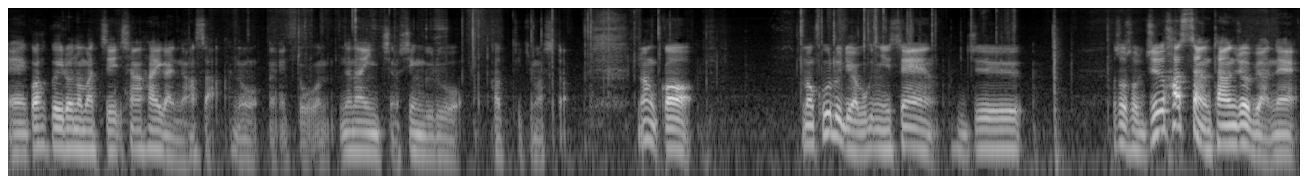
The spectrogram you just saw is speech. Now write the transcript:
えー、琥珀色の街上海街の朝の、えっと、7インチのシングルを買ってきました。なんかまあクールリは僕2010そうそう18歳の誕生日はね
